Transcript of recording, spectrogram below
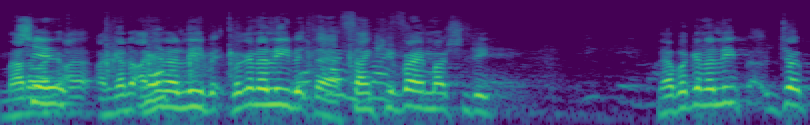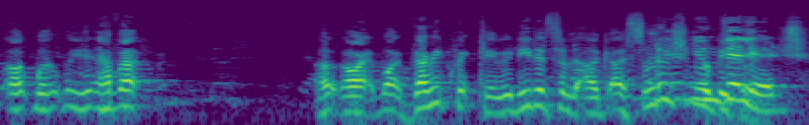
Madam, so I, am going to leave it. We're going to leave it there. Thank you very much indeed. Now we're going to leave. Uh, we have a. Oh, all right, well, very quickly. We need a, a, a solution. Millennium Village.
